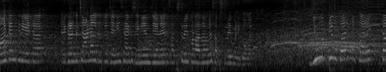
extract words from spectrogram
content creator எனக்கு ரெண்டு சேனல் இருக்குது ஜெனி சாக்ஸ் ஜெனி எம் ஜேன்னு சப்ஸ்கிரைப் பண்ணாதவங்க சப்ஸ்கிரைப் பண்ணிக்கோங்க. யூடியூபர்னு கரெக்டா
